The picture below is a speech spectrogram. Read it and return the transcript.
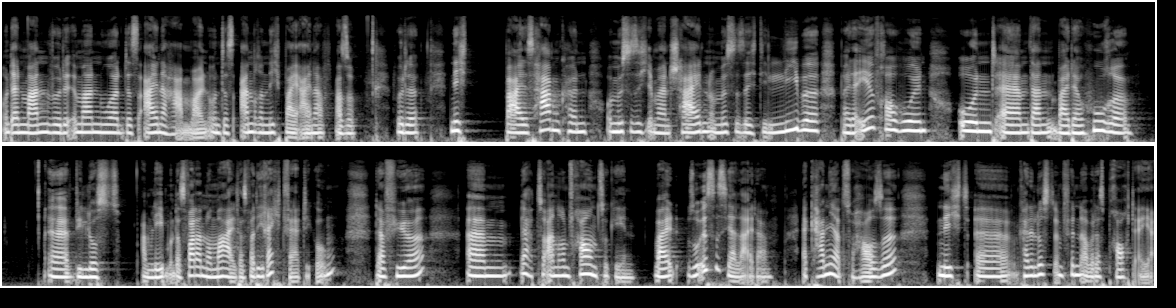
Und ein Mann würde immer nur das eine haben wollen und das andere nicht bei einer, also würde nicht beides haben können und müsste sich immer entscheiden und müsste sich die Liebe bei der Ehefrau holen und ähm, dann bei der Hure äh, die Lust am Leben. Und das war dann normal. Das war die Rechtfertigung dafür, ähm, ja, zu anderen Frauen zu gehen. Weil so ist es ja leider. Er kann ja zu Hause nicht äh, keine Lust empfinden, aber das braucht er ja.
